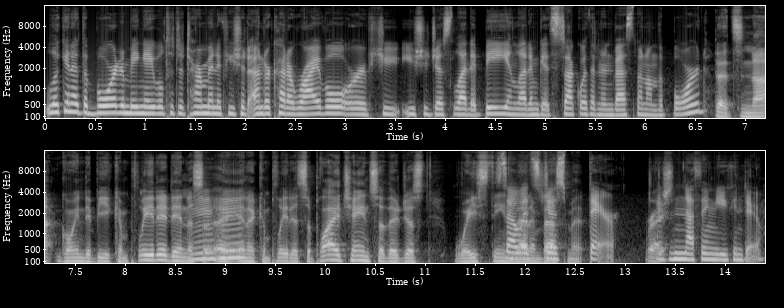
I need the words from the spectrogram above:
Looking at the board and being able to determine if you should undercut a rival or if you, you should just let it be and let him get stuck with an investment on the board. That's not going to be completed in a su- in a completed supply chain, so they're just wasting Mm-hmm. So that it's investment. just there. Right. There's nothing you can do.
